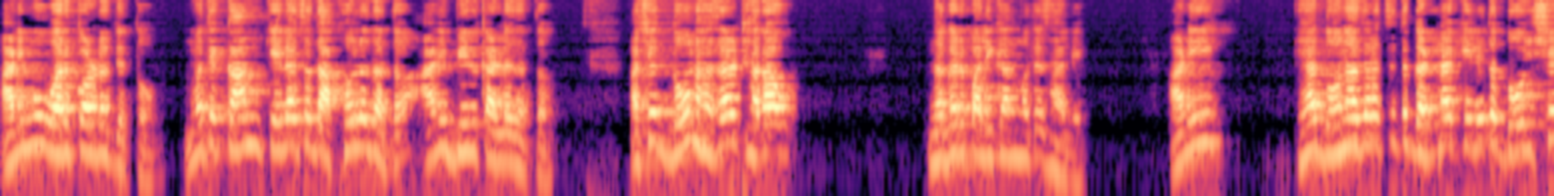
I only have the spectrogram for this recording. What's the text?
आणि मग वर्क ऑर्डर देतो. मग ते काम केल्याचं दाखवलं जातं आणि बिल काढलं जातं. असे दोन हजार ठराव नगरपालिकांमध्ये झाले. आणि ह्या दोन हजाराची जर गणना केली तर दोनशे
